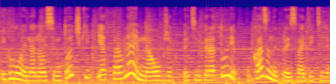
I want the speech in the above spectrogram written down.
Иглой наносим точки и отправляем на обжиг при температуре, указанной производителем.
